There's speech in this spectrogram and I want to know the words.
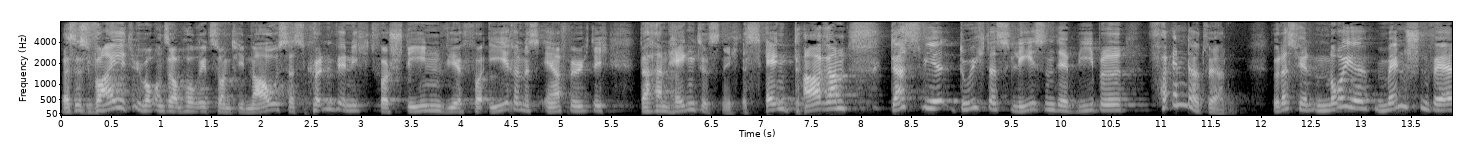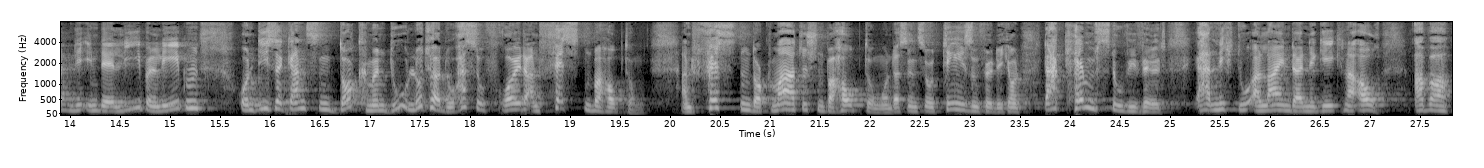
Das ist weit über unserem Horizont hinaus, das können wir nicht verstehen, wir verehren es ehrfürchtig, daran hängt es nicht. Es hängt daran, dass wir durch das Lesen der Bibel verändert werden sodass wir neue Menschen werden, die in der Liebe leben und diese ganzen Dogmen, du Luther, du hast so Freude an festen Behauptungen, an festen dogmatischen Behauptungen und das sind so Thesen für dich und da kämpfst du wie wild. Ja, nicht du allein, deine Gegner auch, aber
